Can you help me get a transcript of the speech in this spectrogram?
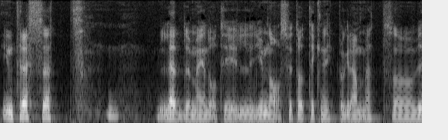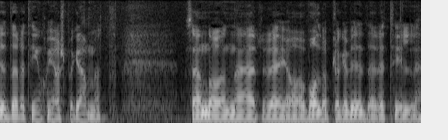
intresset ledde mig då till gymnasiet och teknikprogrammet och vidare till ingenjörsprogrammet. Sen då när jag valde att plugga vidare till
